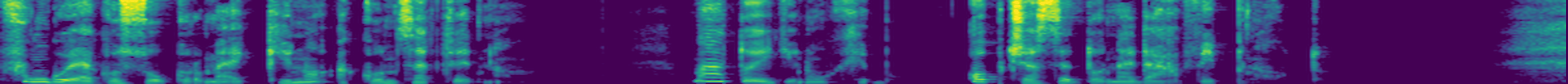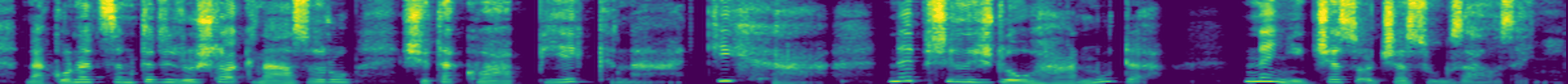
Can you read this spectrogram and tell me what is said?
Funguje jako soukromé kino a koncert v jednom. Má to jedinou chybu. Občas se to nedá vypnout. Nakonec jsem tedy došla k názoru, že taková pěkná, tichá, nepříliš dlouhá nuda není čas od času k zahození.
